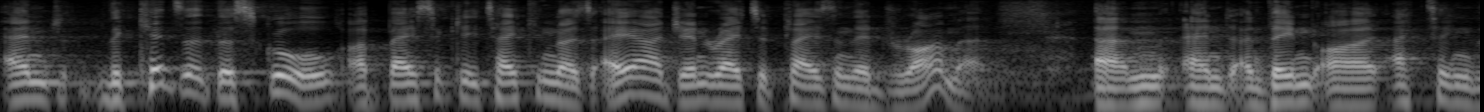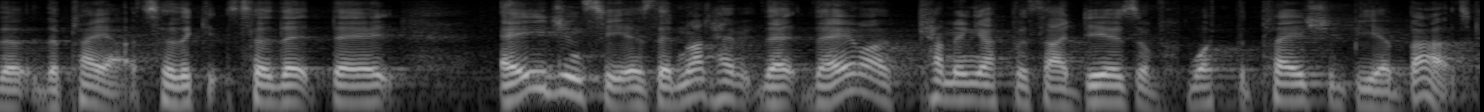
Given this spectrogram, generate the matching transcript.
and the kids at the school are basically taking those AI-generated plays in their drama, um, and and then are acting the, the play out. So, the, so that their agency is they're not having that they are coming up with ideas of what the play should be about,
